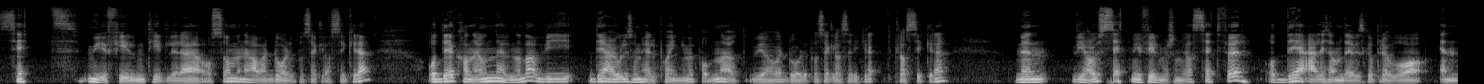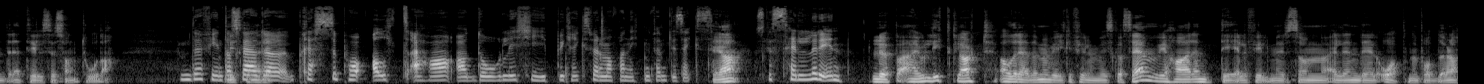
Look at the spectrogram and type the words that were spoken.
sett mye film tidligere også, men jeg har vært dårlig på å se klassikere. Og det kan jeg jo nevne, da. Vi, det er jo liksom hele poenget med podden, er at vi har vært dårlige på å se klassikere. klassikere. Men vi har jo sett mye filmer som vi har sett før, og det er liksom det vi skal prøve å endre til sesong to, da. Det er fint. Da skal jeg presse på alt jeg har av dårlige, kjipe krigsfilmer fra 1956. Ja, skal selge det inn. Løpet er jo litt klart allerede med hvilke filmer vi skal se. Men vi har en del filmer som Eller en del åpne podder da,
